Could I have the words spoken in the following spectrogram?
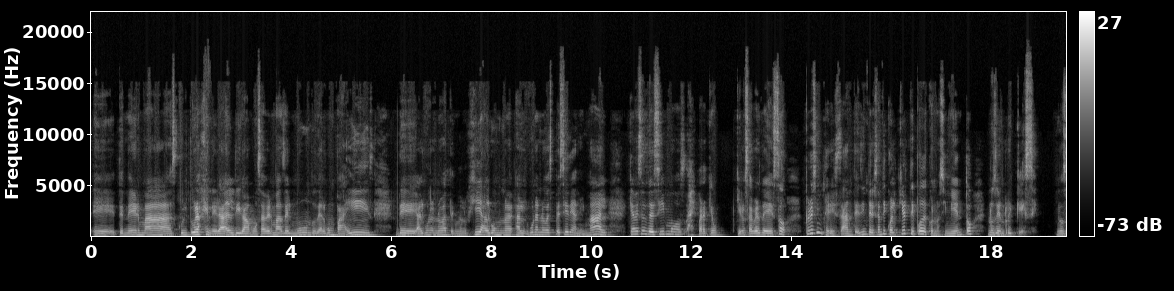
eh, tener más cultura general, digamos, saber más del mundo, de algún país, de alguna nueva tecnología, alguna, alguna nueva especie de animal, que a veces decimos, ay, ¿para qué quiero saber de eso? Pero es interesante, es interesante y cualquier tipo de conocimiento nos enriquece. Nos,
